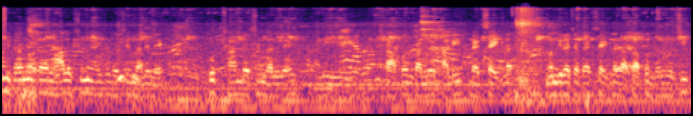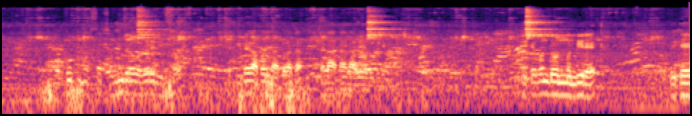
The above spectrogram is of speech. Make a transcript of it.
मित्रांनो आता महालक्ष्मी आईचं दर्शन झालेलं आहे. खूप छान दर्शन झालेलं आहे. आणि आता आपण चाललो आहे खाली बॅक साईडला मंदिराच्या बॅक साईडला जातो आपण दरवर्षी. खूप मस्त समुद्र वगैरे दिसतो. तर तिथेच आपण जातो आता. चला आता जाऊया तिकडे. इथे पण दोन मंदिर आहेत. इथे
